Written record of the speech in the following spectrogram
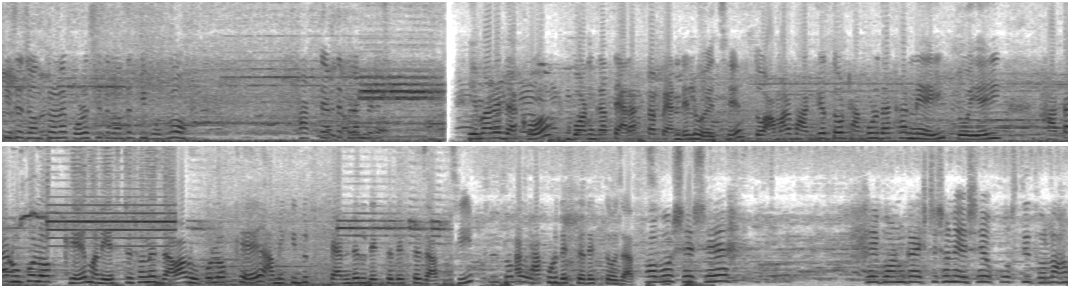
কি যে যন্ত্রণায় পড়েছি তোমাদের কি বলব? হাঁটতে হাঁটতে পেলাম এবারে দেখো, বনগাতে আর একটা প্যান্ডেল হয়েছে। তো আমার ভাগ্যে তো ঠাকুর দেখা নেই। তো এই হাঁটার উপলক্ষে মানে স্টেশনে যাওয়ার উপলক্ষে আমি কিন্তু প্যান্ডেল দেখতে দেখতে যাচ্ছি। আর ঠাকুর দেখতে দেখতেও যাচ্ছি। অবশেষে এই বনগা স্টেশনে এসে উপস্থিত হলাম।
